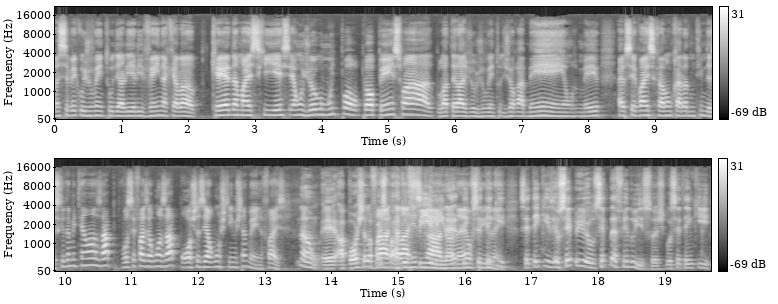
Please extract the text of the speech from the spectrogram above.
mas você vê que o Juventude ali ele vem naquela queda, mas que esse é um jogo muito propenso a laterais do Juventude jogar bem, é um meio. Aí você vai escalar um cara de um time desse, que também tem umas você faz algumas apostas em alguns times também, não faz? Não, é, aposta ela faz Dá parte do feeling, né? né? Tem, você feeling. tem que você tem que eu sempre eu sempre defendo isso. Acho que você tem que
